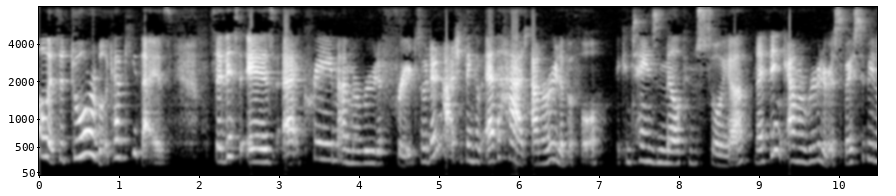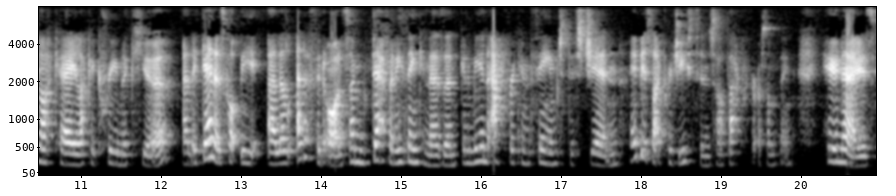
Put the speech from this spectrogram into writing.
Oh, it's adorable. Look how cute that is. So this is uh, cream and marula fruit. So I don't actually think I've ever had amarula before. It contains milk and soya. And I think amarula is supposed to be like a like a cream liqueur. And again, it's got the uh, little elephant on. So I'm definitely thinking there's going to be an African theme to this gin. Maybe it's like produced in South Africa or something. Who knows?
